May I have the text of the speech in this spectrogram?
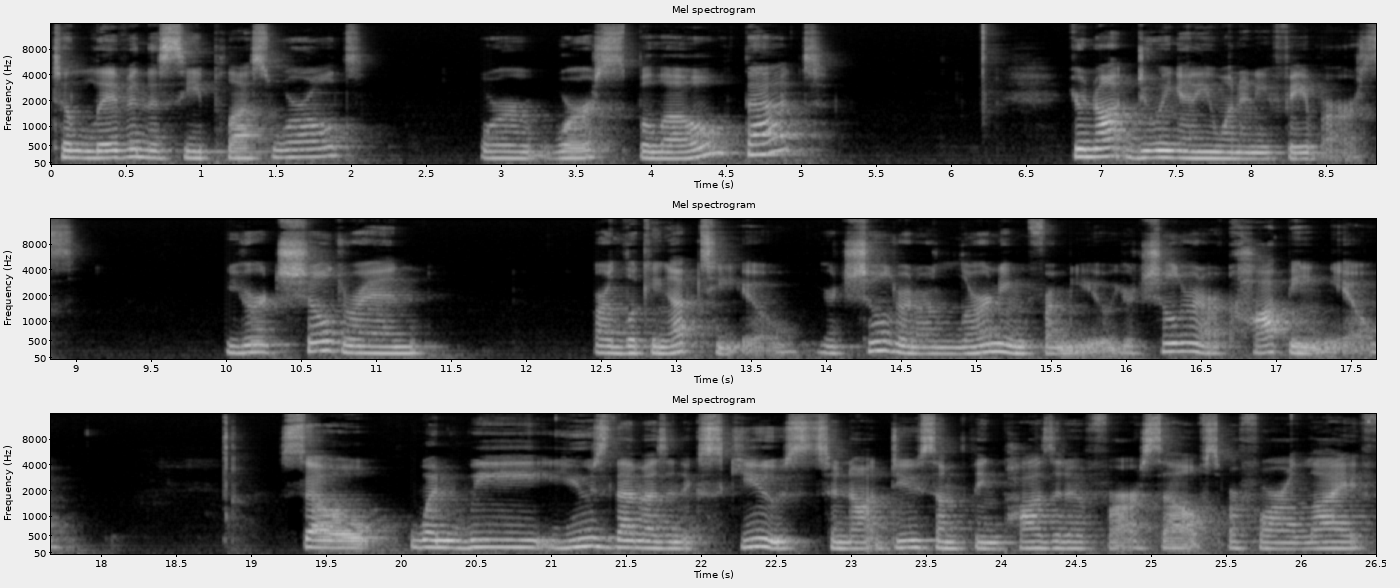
to live in the C plus world or worse below that, you're not doing anyone any favors. Your children are looking up to you. Your children are learning from you. Your children are copying you. So when we use them as an excuse to not do something positive for ourselves or for our life,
